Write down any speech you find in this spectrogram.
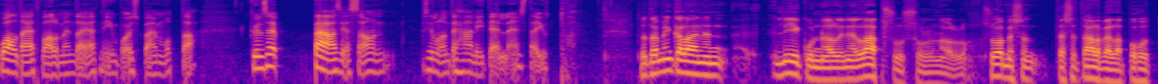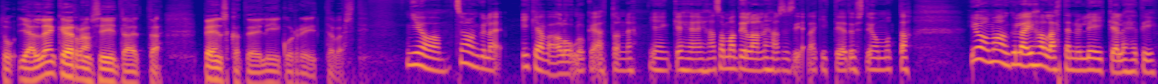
huoltajat, valmentajat, niin poispäin, mutta kyllä se pääasiassa on, silloin tehdään itselleen sitä juttua. Tota, minkälainen liikunnallinen lapsuus sulla on ollut? Suomessa on tässä talvella puhuttu jälleen kerran siitä, että penskat ei liiku riittävästi. Joo, se on kyllä ikävä ollut lukea tuonne Jenkkeihin. Ihan sama tilannehan se sielläkin tietysti on, mutta joo, mä oon kyllä ihan lähtenyt liikkeelle heti,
